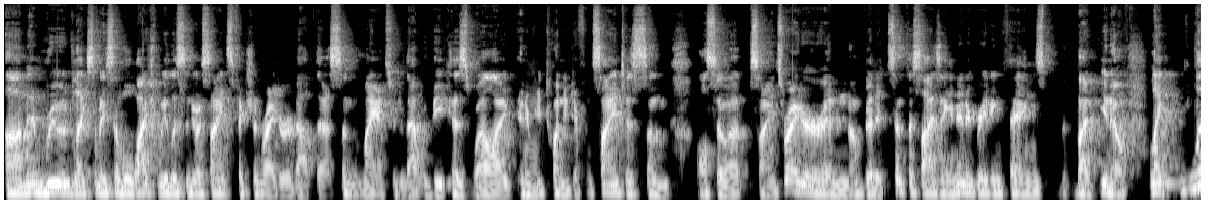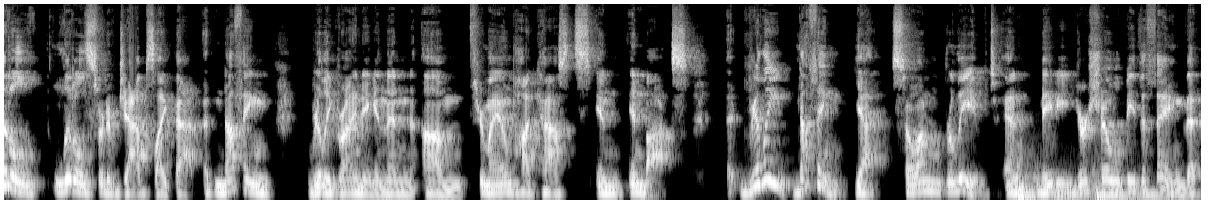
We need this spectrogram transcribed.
Um, and rude, like somebody said, well, why should we listen to a science fiction writer about this? And my answer to that would be because, well, I interviewed 20 different scientists and I'm also a science writer and I'm good at synthesizing and integrating things. But, you know, like little, little sort of jabs like that, but nothing really grinding. And then um, through my own podcasts in inbox, really nothing yet. So I'm relieved. And maybe your show will be the thing that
